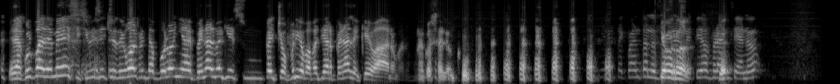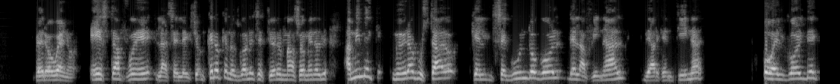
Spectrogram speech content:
Es la culpa de Messi. Si hubiese hecho ese gol frente a Polonia de penal, ¿ves que es un pecho frío para patear penales? Qué bárbaro. Una cosa loca. Este cuento nos Qué horror. Francia, ¿no? Pero bueno, esta fue la selección. Creo que los goles estuvieron más o menos bien. A mí me, me hubiera gustado que el segundo gol de la final de Argentina o el gol de,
